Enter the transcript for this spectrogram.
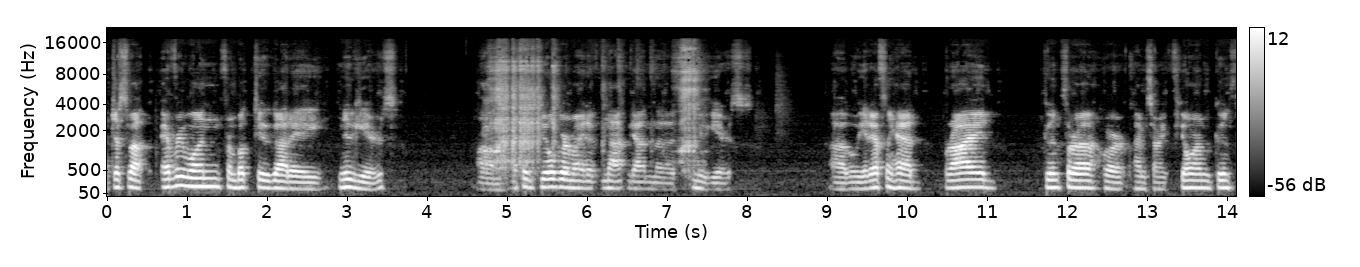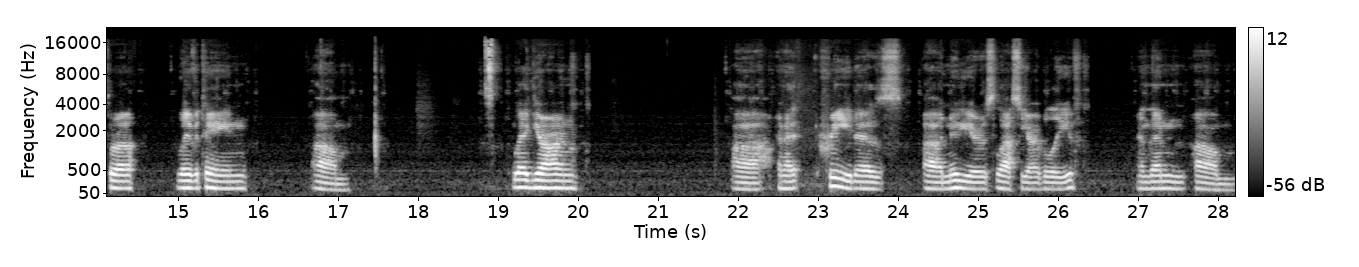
just about everyone from book two got a New Year's. Um, I think Bjolgar might have not gotten the New Year's. Uh, but we definitely had Bride, Gunnthrá, or I'm sorry, Fjorm, Gunnthrá, Laevatein, um, Lægjarn, uh, and I Creed as uh, New Year's last year, I believe, and then um,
